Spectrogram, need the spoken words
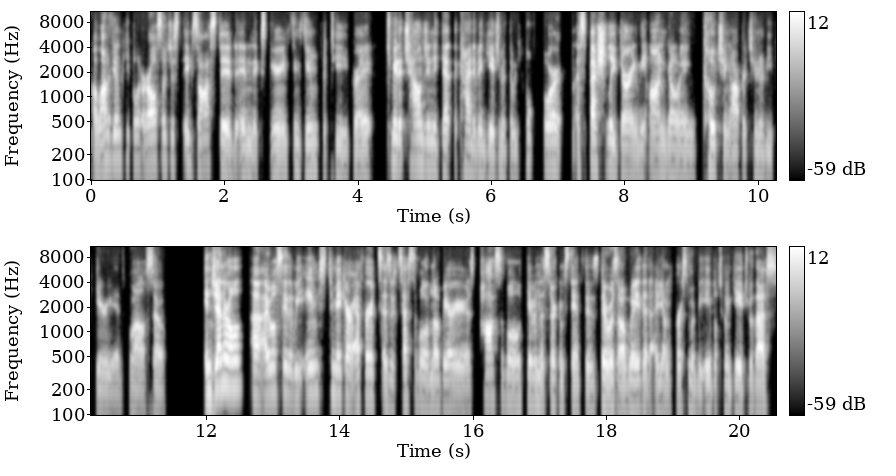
a lot of young people are also just exhausted and experiencing zoom fatigue right? Which made it challenging to get the kind of engagement that we hope for especially during the ongoing coaching opportunity period well. So in general, uh, I will say that we aimed to make our efforts as accessible and low barrier as possible, given the circumstances. There was a way that a young person would be able to engage with us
